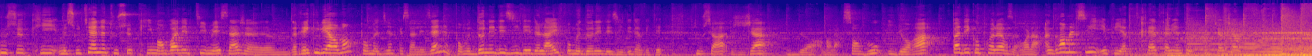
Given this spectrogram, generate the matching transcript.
tous ceux qui me soutiennent, tous ceux qui m'envoient des petits messages euh, régulièrement pour me dire que ça les aide, pour me donner des idées de live, pour me donner des idées d'invités. Tout ça, j'adore. Voilà, sans vous, il n'y aura pas d'éco-preneurs. Voilà, un grand merci et puis à très très bientôt. Ciao, ciao.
